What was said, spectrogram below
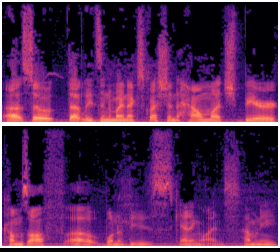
Uh, so that leads into my next question: How much beer comes off uh, one of these canning lines? How many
